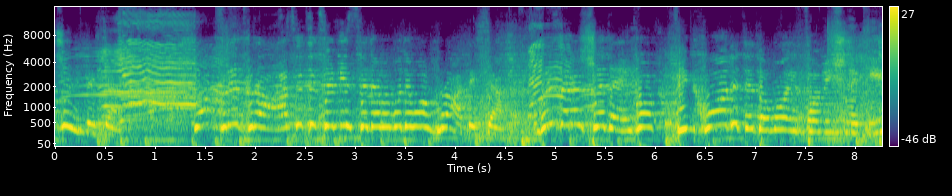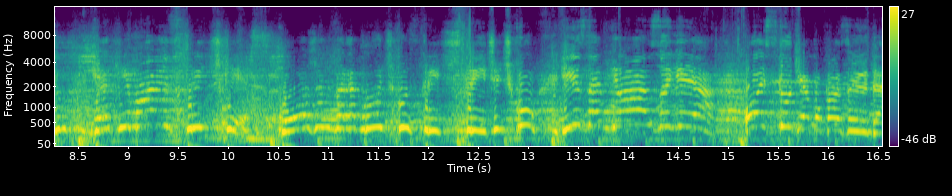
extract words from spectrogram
Мною погоджуєтеся? Щоб прикрасити це місце, де ми будемо гратися. Ви зараз швиденько підходите до моїх помічників, які мають стрічки. Кожен бере в ручку стріч, стрічечку і зав'язує. Ось тут я показую де.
